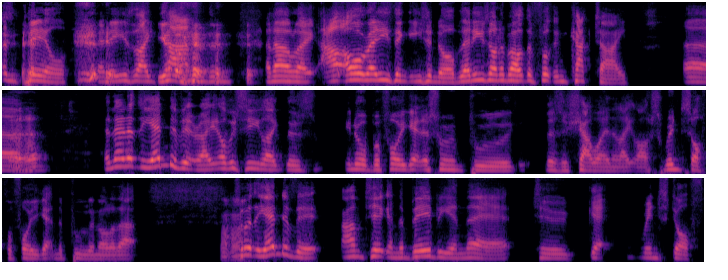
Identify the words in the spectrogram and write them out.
and pale, and he's like tanned, and, and I'm like, I already think he's a knob. Then he's on about the fucking cacti. Um, Uh-huh. And then at the end of it, right, obviously, like there's, you know, before you get in a swimming pool, there's a shower, and they're like, oh, rinse off before you get in the pool and all of that. Uh-huh. So at the end of it, I'm taking the baby in there to get rinsed off.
